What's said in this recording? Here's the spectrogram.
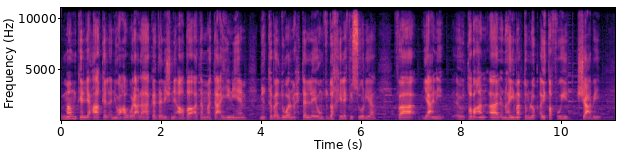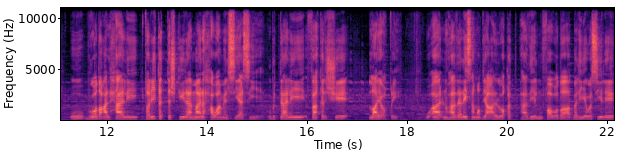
ممكن لعاقل أن يعول على هكذا لجنة أعضاء تم تعيينهم من قبل دول محتلة ومتدخلة في سوريا. فيعني طبعا قال إنه هي ما بتملك أي تفويض شعبي. وبوضعها الحالي طريقة تشكيلها ما لها حوامل سياسية. وبالتالي فاقد الشيء لا يعطيه. وقال إنه هذا ليس مضيعة على الوقت هذه المفاوضات بل هي وسيلة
